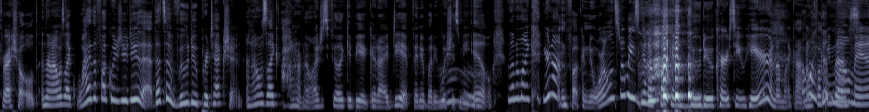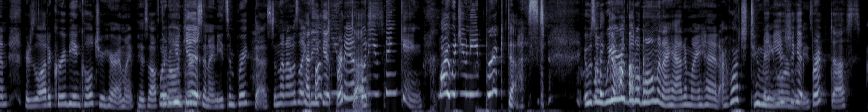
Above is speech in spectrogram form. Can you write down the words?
threshold," and then I was like, "Why the fuck would you do that? That's a voodoo protection." And I was like, "I don't know. I just feel like it'd be a good idea if anybody wishes me ill." And then I'm like, "You're not in fucking New Orleans. Nobody's gonna fucking voodoo curse you here." And I'm like, "I Oh don't my fucking know, man. There's a lot of Caribbean culture here. I might piss off Where the you wrong get- person. I need some brick dust." And then I was like, How do you "Fuck get brick man. What are you thinking? Why would you need brick dust?" It was Oh a weird God. little moment I had in my head. I watched too many movies. Maybe you should movies. get brick dust.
